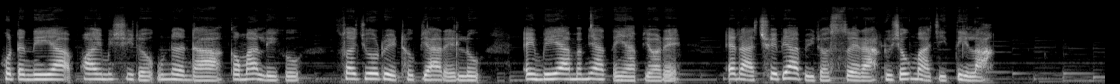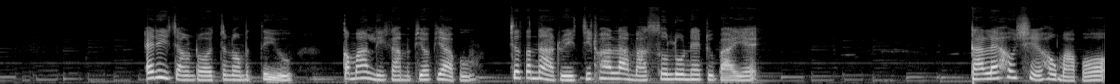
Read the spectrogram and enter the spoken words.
ဟိုတနေ့ကအဖွားမရှိတော့ဦးနန္ဒာကောင်မလေးကိုဆွဲကြိုးတွေထုတ်ပြတယ်လို့အိမ်ဘေးကမမြတင်ရပြောတယ် အဲ့ဒါချွေပြပြီးတော့ဆွဲတာလူကျုံမကြီးသိလားအဲ့ဒီကြောင့်တော့ကျွန်တော်မသိဘူးကမလီကမပြောပြဘူးပြဿနာတွေကြီးထွားလာမှဆိုလိုနဲ့တူပါရဲ့ဒါလည်းဟုတ်ရှင်ဟုတ်မှာပေါ့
